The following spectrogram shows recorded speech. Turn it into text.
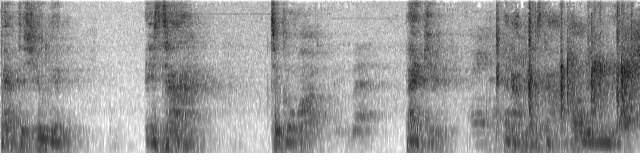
Baptist Union, it's time to go up. Thank you. And I bless God. Hallelujah.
